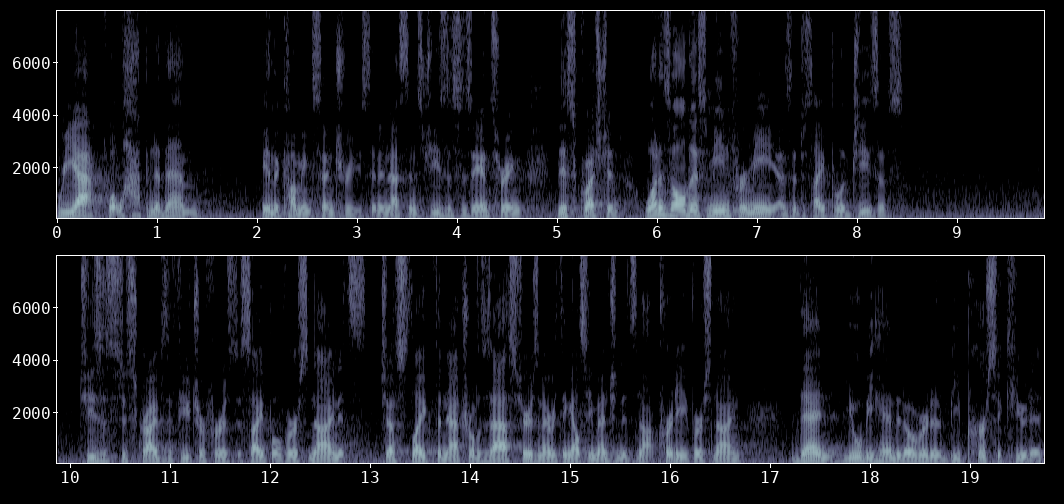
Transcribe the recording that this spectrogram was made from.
react? What will happen to them in the coming centuries? And in essence, Jesus is answering this question What does all this mean for me as a disciple of Jesus? Jesus describes the future for his disciple. Verse 9, it's just like the natural disasters and everything else he mentioned. It's not pretty. Verse 9. Then you will be handed over to be persecuted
